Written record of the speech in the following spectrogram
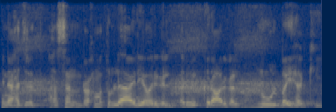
என ஹஜ்ரத் ஹசன் ரஹமத்துல்லா அலி அவர்கள் அறிவிக்கிறார்கள். நூல் பைஹக்கி.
